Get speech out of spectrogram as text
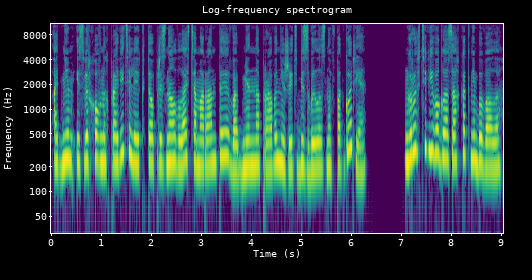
одним из верховных правителей, кто признал власть Амаранты в обмен на право не жить безвылазно в Подгорье? Грусти в его глазах как не бывало.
